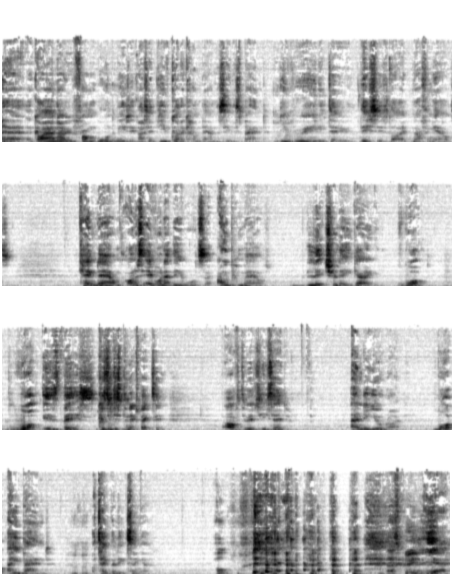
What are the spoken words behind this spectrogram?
uh, a guy I know from Warner Music, I said, "You've got to come down and see this band. You really do. This is like nothing else." Came down. Honestly, everyone at the awards, are open mouth, literally going, "What? What is this?" Because he just didn't expect it. Afterwards, he said, "Andy, you're right. What a band! I'll take the lead singer." Oh, that's crazy. Yeah,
